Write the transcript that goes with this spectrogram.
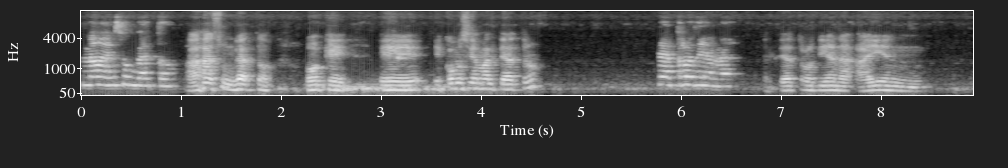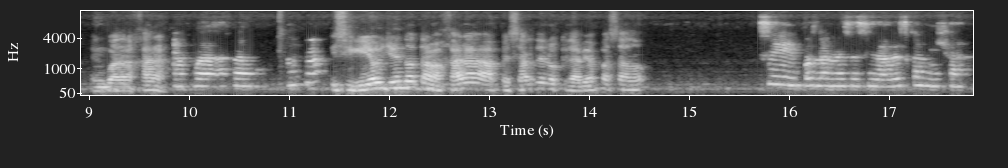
No, es un gato. Ah, es un gato. Ok. Eh, ¿Cómo se llama el teatro? Teatro Diana. El Teatro Diana, ahí en en Guadalajara. En Guadalajara. ¿Y siguió yendo a trabajar a, pesar de lo que le había pasado? Sí, pues la necesidad es canija.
